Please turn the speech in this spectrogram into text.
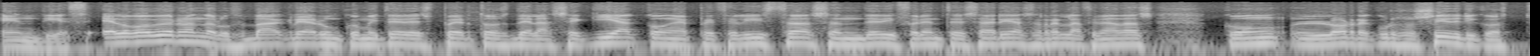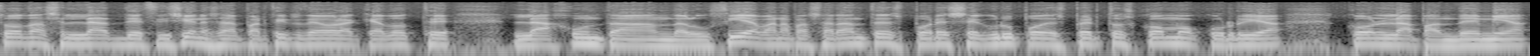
en 10. El gobierno andaluz va a crear un comité de expertos de la sequía con especialistas de diferentes áreas relacionadas con los recursos hídricos. Todas las decisiones a partir de ahora que adopte la Junta Andalucía van a pasar antes por ese grupo de expertos como ocurría con la pandemia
